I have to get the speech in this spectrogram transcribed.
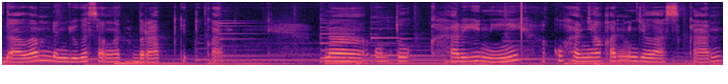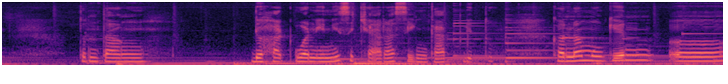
dalam dan juga sangat berat gitu kan. Nah, untuk hari ini aku hanya akan menjelaskan tentang The Hard One ini secara singkat gitu. Karena mungkin uh,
